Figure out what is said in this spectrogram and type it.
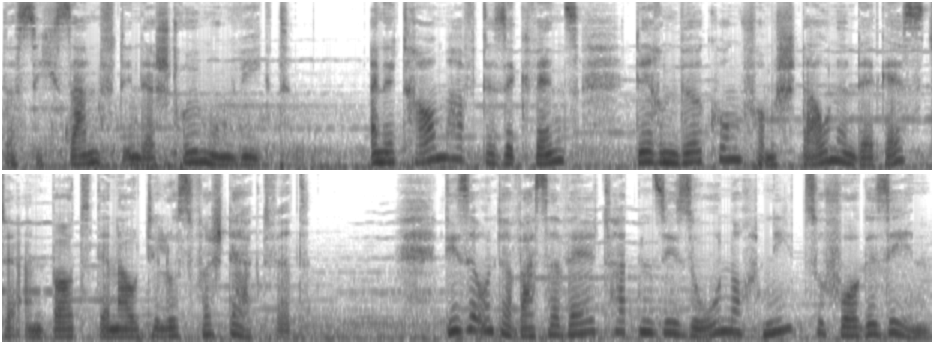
das sich sanft in der Strömung wiegt. Eine traumhafte Sequenz, deren Wirkung vom Staunen der Gäste an Bord der Nautilus verstärkt wird. Diese Unterwasserwelt hatten sie so noch nie zuvor gesehen.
